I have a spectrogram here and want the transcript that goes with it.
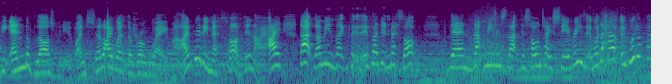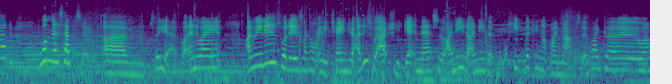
the end of last video, but instead I went the wrong way, man. I really messed up, didn't I? I that I mean, like, if I didn't mess up, then that means that this whole entire series it would have it would have had one less episode. Um, so yeah. But anyway, I mean, it is what it is. I can't really change it. At least we're actually getting there. So I need I need to keep looking at my map. So if I go.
